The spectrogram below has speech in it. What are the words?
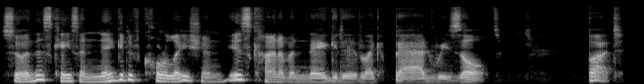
So in this case, a negative correlation is kind of a negative, like a bad result. But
